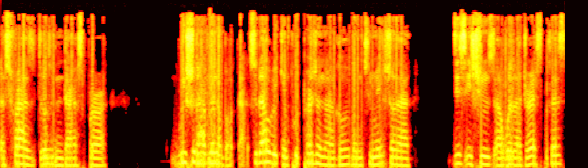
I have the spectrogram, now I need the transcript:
as far as those in diaspora, we should have known about that. So that we can put pressure on our government to make sure that these issues are well addressed because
